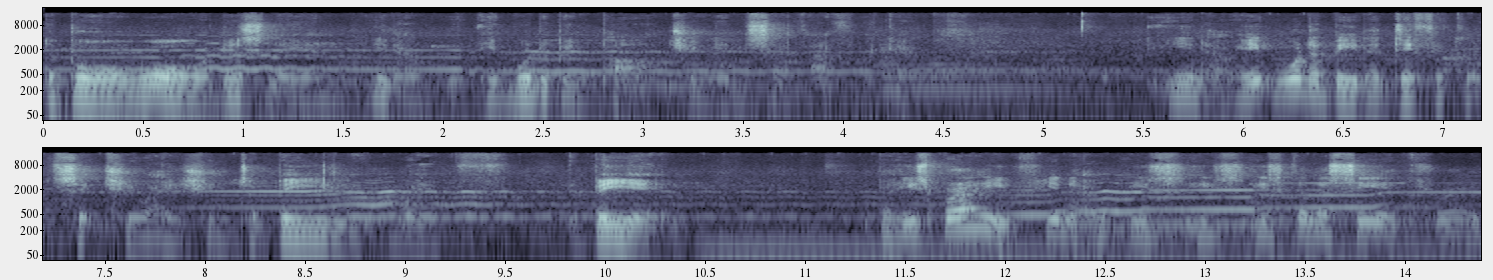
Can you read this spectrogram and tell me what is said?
the Boer War, doesn't he? And, you know, it would have been parching in South Africa. You know, it would have been a difficult situation to be with, be in. But he's brave, you know, he's, he's, he's going to see it through.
